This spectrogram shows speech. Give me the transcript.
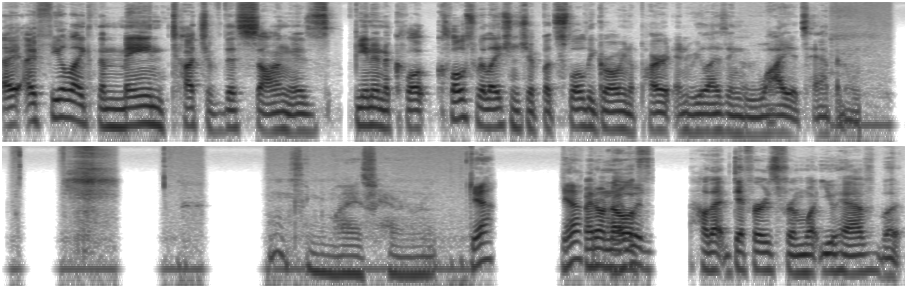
I, I feel like the main touch of this song is being in a clo- close relationship, but slowly growing apart and realizing why it's happening. Thinking why is yeah, yeah. I don't know I if, would- how that differs from what you have, but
